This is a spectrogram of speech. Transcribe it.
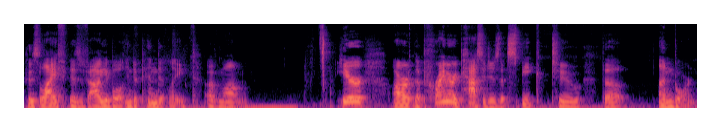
whose life is valuable independently of mom? Here are the primary passages that speak to the unborn.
